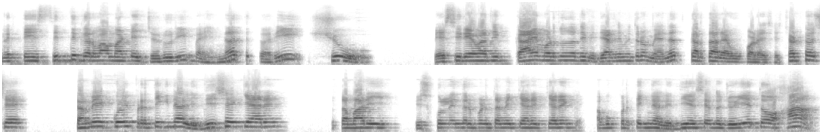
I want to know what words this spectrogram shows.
અને તે સિદ્ધ કરવા માટે જરૂરી મહેનત કરીશું. બેસી રહેવાથી કાંઈ મળતું નથી. વિદ્યાર્થી મિત્રો, મહેનત કરતા રહેવું પડે છે. છઠ્ઠો છે, તમે કોઈ પ્રતિજ્ઞા લીધી છે ક્યારે? તમારી સ્કૂલની અંદર પણ તમે ક્યારેક ક્યારેક અમુક પ્રતિજ્ઞા લીધી હશે તો જોઈએ તો હા,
